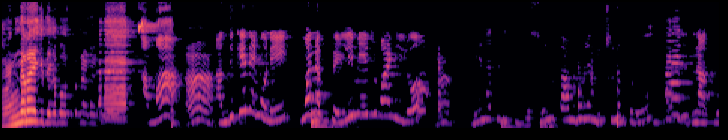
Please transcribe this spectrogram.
రంగనాయకి దిగబోస్తున్నాడు అమ్మా అందుకేనేమోనే మొన్న పెళ్ళి మేజువాణిలో నేను వసూలు తాంబూలం ఇచ్చినప్పుడు నాకు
